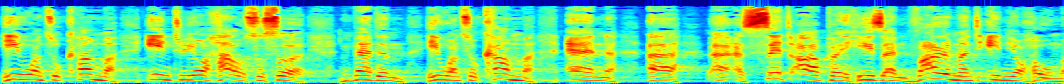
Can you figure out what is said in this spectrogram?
He wants to come into your house, sir, madam. He wants to come and uh, uh, set up his environment in your home.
